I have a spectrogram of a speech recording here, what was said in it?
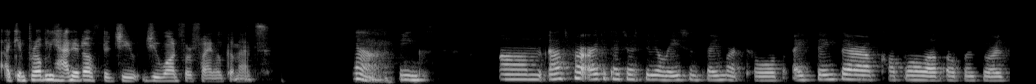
I can probably hand it off to Ji- Jiwon for final comments. Yeah, thanks. Um, as for architecture simulation framework tools, I think there are a couple of open source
